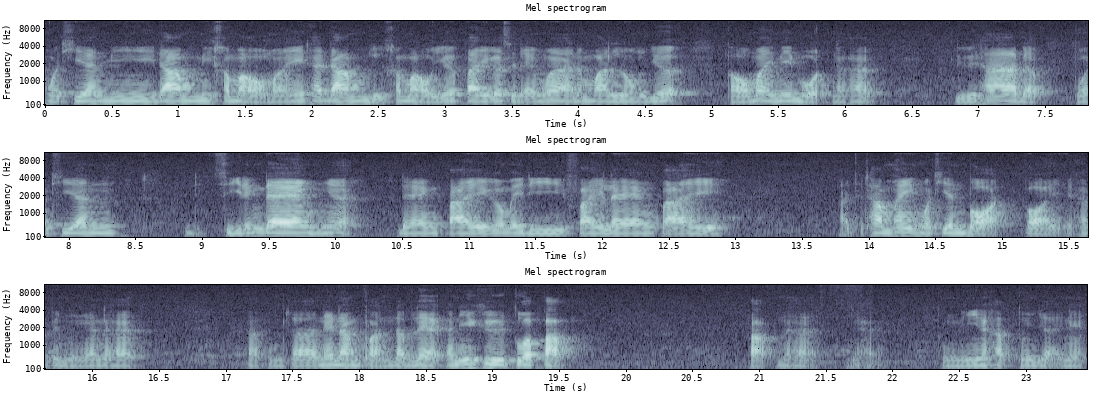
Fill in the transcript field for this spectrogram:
หัวเทียนมีดำมีขม่าไหมถ้าดำหรือขม่าเยอะไปก็แสดงว่าน้ำมันลงเยอะเผาไหม้ไม่หมดนะครับหรือถ้าแบบหัวเทียนสีแดงๆอย่างเงี้ยแดงไปก็ไม่ดีไฟแรงไป อาจจะทำให้หัวเทียนบอดบ่อยถ้าเป็นอย่างนั้นนะฮะอะผมจะแนะนำก่อนอันดับแรก อันนี้คือตัวปรับปรับนะฮะนะฮะ รงนี้นะครับ ตัวใหญ่เนี่ย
